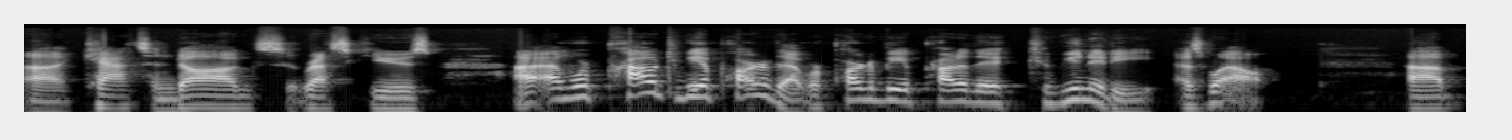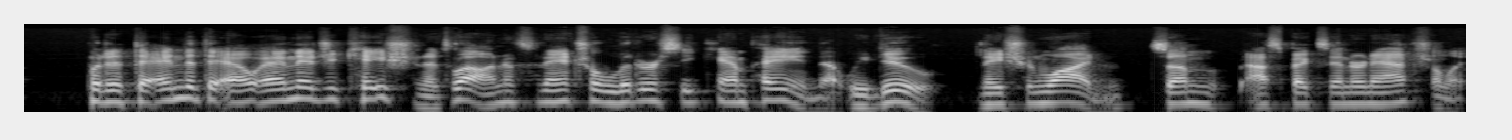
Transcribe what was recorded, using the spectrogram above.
uh, cats and dogs, rescues. Uh, and we're proud to be a part of that. We're proud to be a part of the community as well. Uh, but at the end of the and education as well, and a financial literacy campaign that we do nationwide, some aspects internationally.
